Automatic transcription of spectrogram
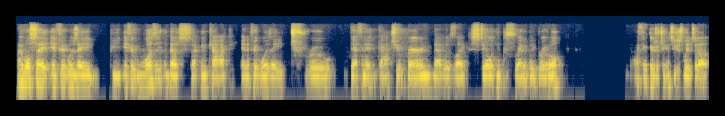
I will say if it was a if it wasn't about sucking cock and if it was a true definite gotcha burn that was like still incredibly brutal, I think there's a chance he just leaves it up.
